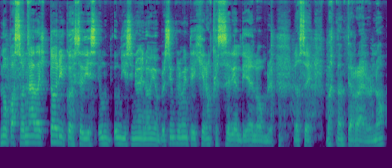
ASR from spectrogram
No pasó nada histórico ese un, 19 de noviembre. Simplemente dijeron que ese sería el Día del Hombre. No sé, bastante raro, ¿no?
